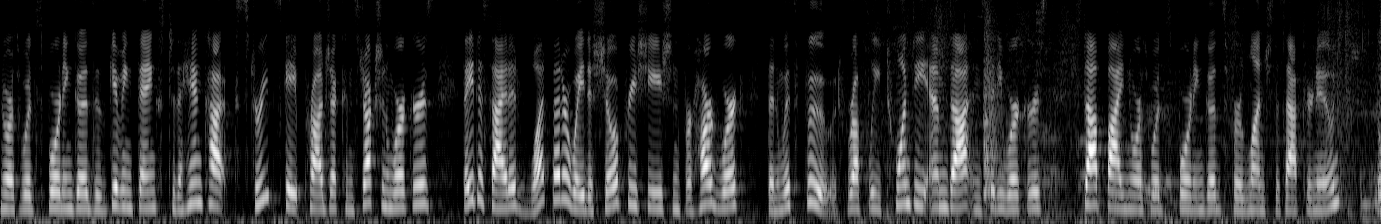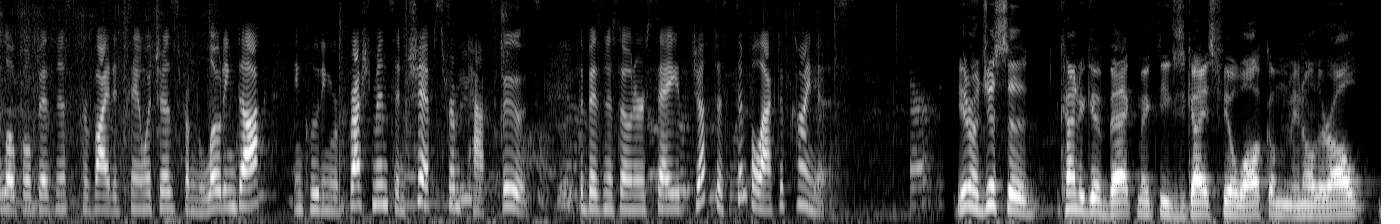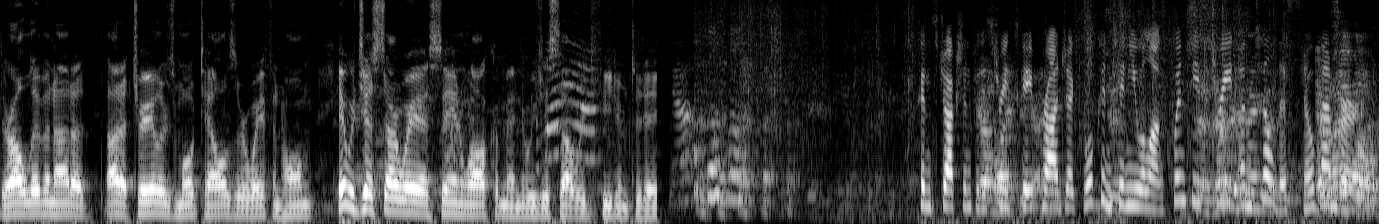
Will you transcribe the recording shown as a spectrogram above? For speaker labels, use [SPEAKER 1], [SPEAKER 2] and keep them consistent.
[SPEAKER 1] Northwood Sporting Goods is giving thanks to the Hancock Streetscape Project construction workers. They decided what better way to show appreciation for hard work than with food. Roughly 20 MDOT and city workers stopped by Northwood Sporting Goods for lunch this afternoon. The local business provided sandwiches from the loading dock, including refreshments and chips from Pat's Foods. The business owners say it's just a simple act of kindness.
[SPEAKER 2] You know, just to kind of give back, make these guys feel welcome. You know, they're all they're all living out of out of trailers, motels, or away from home. It was just our way of saying welcome, and we just thought we'd feed them today.
[SPEAKER 1] Construction for the Streetscape project will continue along Quincy Street until this November.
